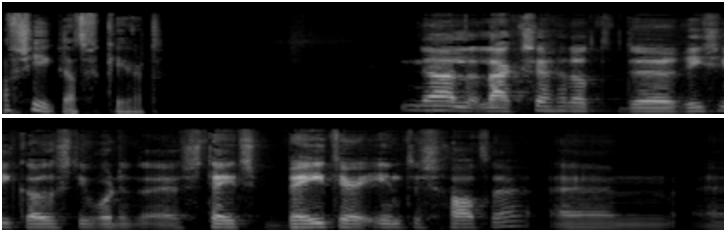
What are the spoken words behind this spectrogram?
Of zie ik dat verkeerd? Nou, la- laat ik zeggen dat de risico's die worden eh, steeds beter in te schatten. Ehm, eh,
